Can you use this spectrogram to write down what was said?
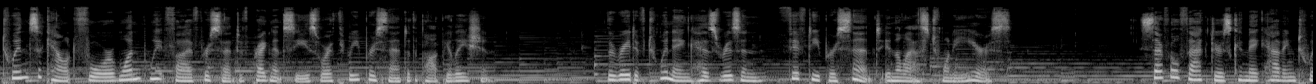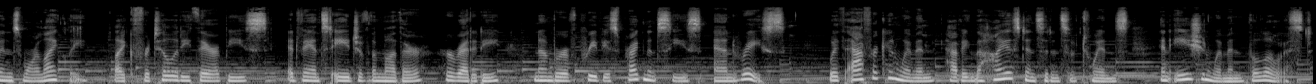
Twins account for 1.5% of pregnancies, or 3% of the population. The rate of twinning has risen 50% in the last 20 years. Several factors can make having twins more likely, like fertility therapies, advanced age of the mother, heredity, number of previous pregnancies, and race, with African women having the highest incidence of twins and Asian women the lowest.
